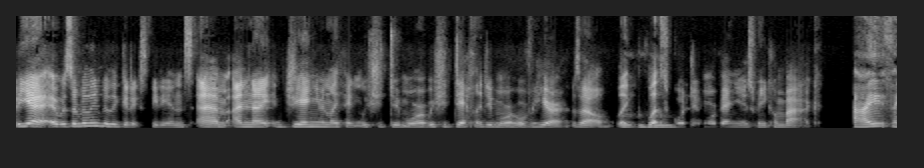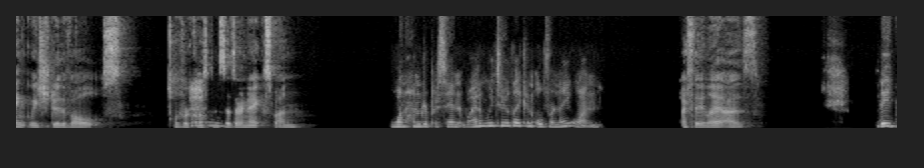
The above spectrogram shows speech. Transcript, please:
But yeah, it was a really, really good experience. Um, and I genuinely think we should do more. We should definitely do more over here as well. Like, let's Mhm. go and do more venues when you come back. I think we should do the vaults over Christmas as our next one, 100%. Why don't we do like an overnight one? if they let us. They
